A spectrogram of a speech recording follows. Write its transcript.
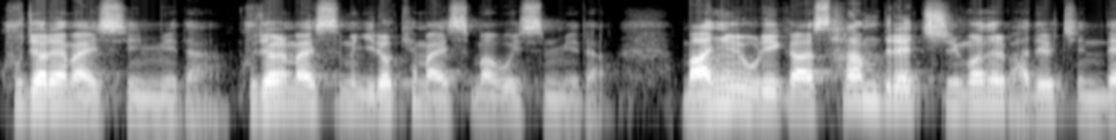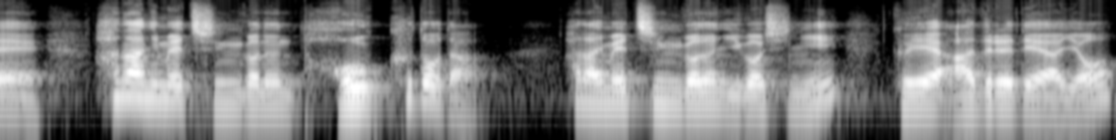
9절의 말씀입니다. 9절 말씀은 이렇게 말씀하고 있습니다. 만일 우리가 사람들의 증언을 받을진데 하나님의 증거는 더욱 크도다. 하나님의 증거는 이것이니 그의 아들에 대하여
